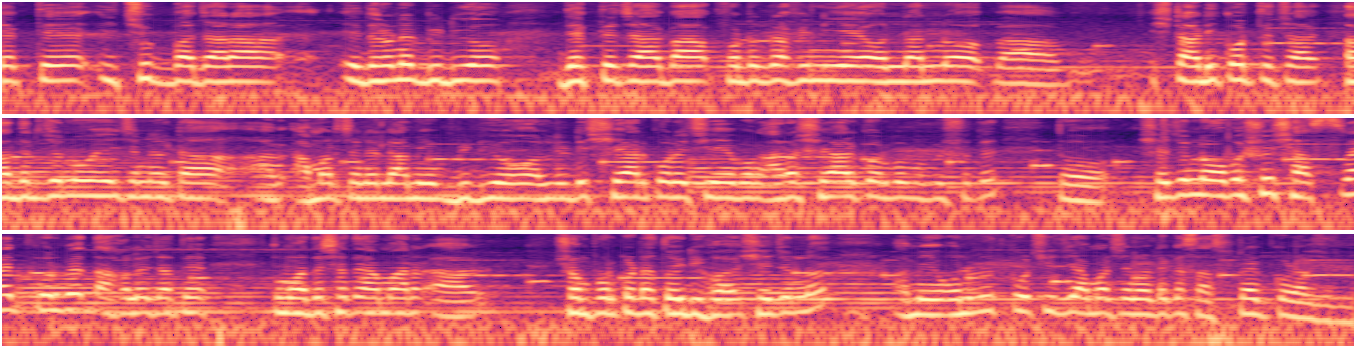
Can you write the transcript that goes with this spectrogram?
দেখতে ইচ্ছুক বা যারা এই ধরনের ভিডিও দেখতে চায় বা ফটোগ্রাফি নিয়ে অন্যান্য স্টাডি করতে চায়, তাদের জন্য এই চ্যানেলটা আমার চ্যানেলে আমি ভিডিও অলরেডি শেয়ার করেছি এবং আরও শেয়ার করব ভবিষ্যতে। তো সেই জন্য অবশ্যই সাবস্ক্রাইব করবে, তাহলে যাতে তোমাদের সাথে আমার সম্পর্কটা তৈরি হয়। সেই জন্য আমি অনুরোধ করছি যে আমার চ্যানেলটাকে সাবস্ক্রাইব করার জন্য।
